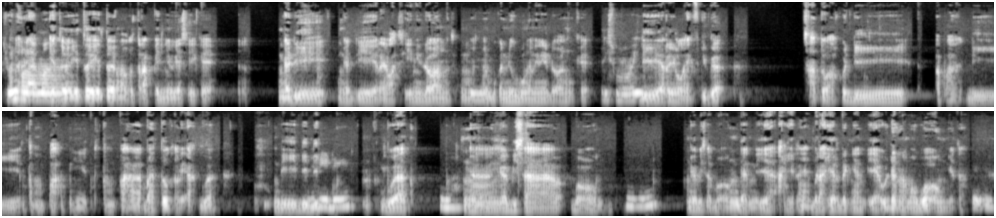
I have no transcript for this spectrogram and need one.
cuman Nah, kalau emang itu itu itu yang aku terapin juga sih kayak nggak di nggak di relasi ini doang sih. maksudnya Hmm. bukan di hubungan ini doang kayak di semuanya di real life juga satu aku di apa di tempat nih tempat batu kali ah gua di didik jadi buat bahas nggak nggak bisa bohong Mhm. Nggak bisa bohong dan ya akhirnya berakhir dengan ya udah nggak mau bohong gitu Mhm.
